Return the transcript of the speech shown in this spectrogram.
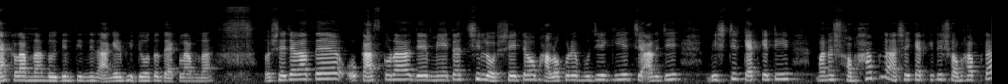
দেখলাম না, দুই দিন, তিন দিন আগের ভিডিও তো দেখলাম না। তো সেই জায়গাতে ও কাজ করা যে মেয়েটা ছিল, সেটাও ভালো করে বুঝিয়ে গিয়েছে। আর যে বৃষ্টির ক্যাটকেটি মানে স্বভাব না, সেই ক্যাটকেটির স্বভাবটা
